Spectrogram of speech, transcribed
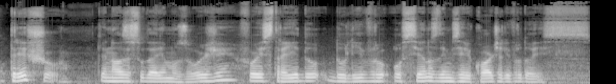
trecho que nós estudaremos hoje foi extraído do livro Oceanos de Misericórdia, livro 2.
